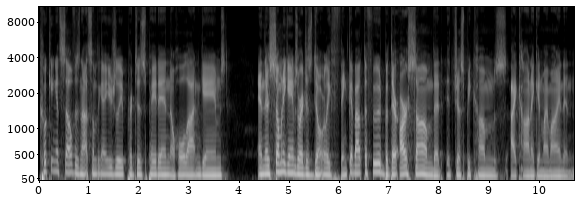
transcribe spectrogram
cooking itself is not something I usually participate in a whole lot in games. And there's so many games where I just don't really think about the food, but there are some that it just becomes iconic in my mind and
